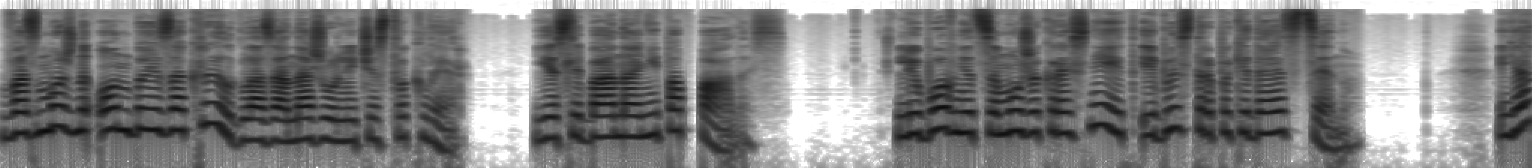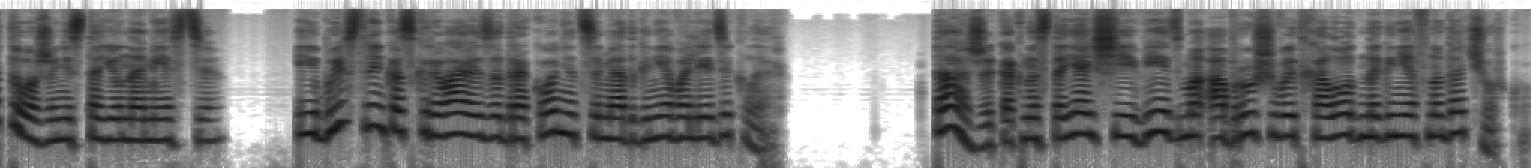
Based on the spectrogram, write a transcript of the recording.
Возможно, он бы и закрыл глаза на жульничество Клэр, если бы она не попалась. Любовница мужа краснеет и быстро покидает сцену. Я тоже не стою на месте и быстренько скрываюсь за драконицами от гнева леди Клэр. Та же, как настоящая ведьма, обрушивает холодный гнев на дочурку.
